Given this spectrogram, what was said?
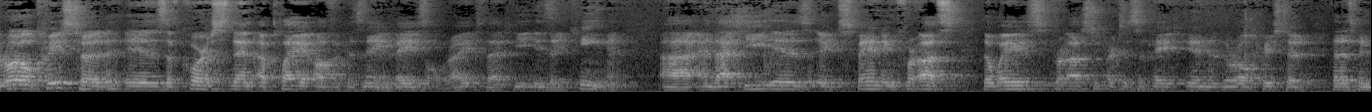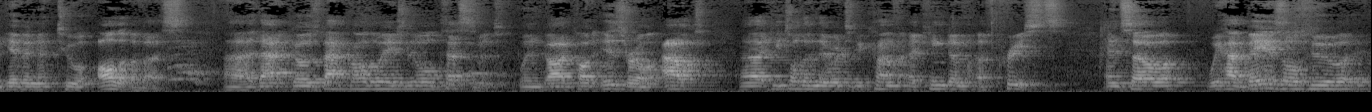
royal priesthood is, of course, then a play off of his name, Basil, right? That he is a king, uh, and that he is expanding for us the ways for us to participate in the royal priesthood that has been given to all of us. Uh, that goes back all the way to the Old Testament. When God called Israel out, uh, he told them they were to become a kingdom of priests. And so we have Basil who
